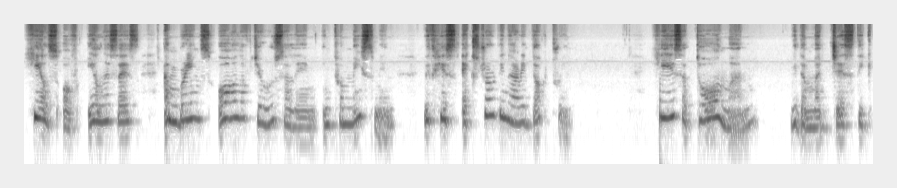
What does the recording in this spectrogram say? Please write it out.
heals of illnesses, and brings all of Jerusalem into amazement with his extraordinary doctrine. He is a tall man with a majestic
